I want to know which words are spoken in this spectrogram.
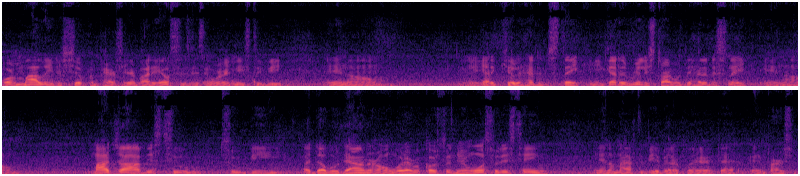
or my leadership compared to everybody else's isn't where it needs to be. And um, you, know, you got to kill the head of the snake, and you got to really start with the head of the snake. And um, my job is to to be a double downer on whatever Coach Lanier wants for this team, and I'm gonna have to be a better player at that in person.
